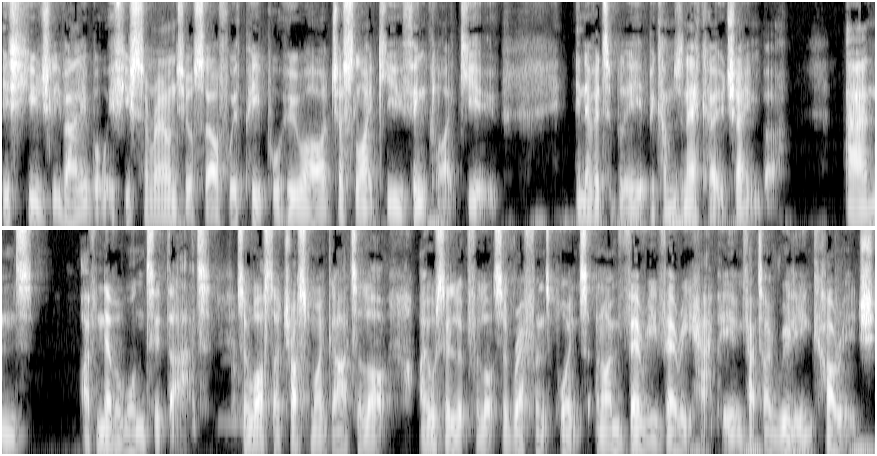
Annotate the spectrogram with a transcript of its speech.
is hugely valuable. If you surround yourself with people who are just like you, think like you, inevitably it becomes an echo chamber. And I've never wanted that. So, whilst I trust my gut a lot, I also look for lots of reference points. And I'm very, very happy. In fact, I really encourage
